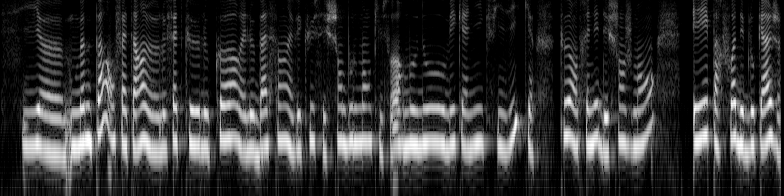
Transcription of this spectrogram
si euh, ou même pas en fait, hein, euh, le fait que le corps et le bassin aient vécu ces chamboulements, qu'ils soient hormonaux, mécaniques, physiques, peut entraîner des changements et parfois des blocages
